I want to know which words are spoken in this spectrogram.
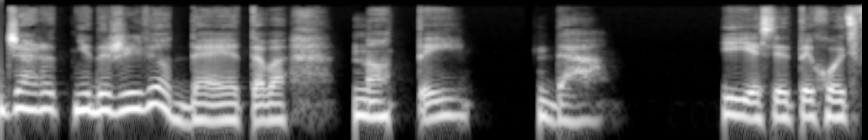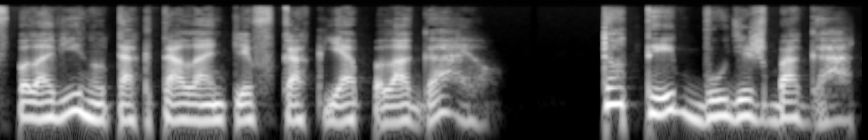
Джаред не доживет до этого, но ты — да. И если ты хоть в половину так талантлив, как я полагаю, то ты будешь богат.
